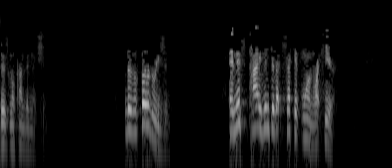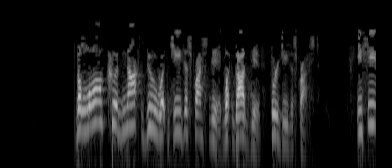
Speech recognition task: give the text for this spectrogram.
there's no condemnation. There's a third reason. And this ties into that second one right here. The law could not do what Jesus Christ did, what God did through Jesus Christ. You see,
